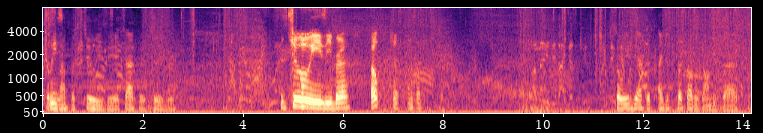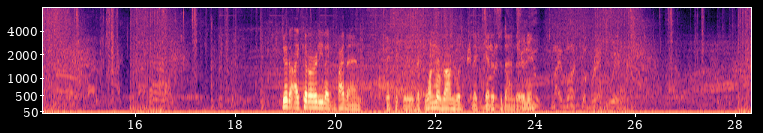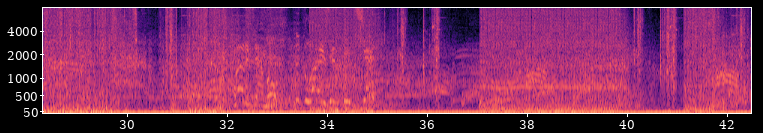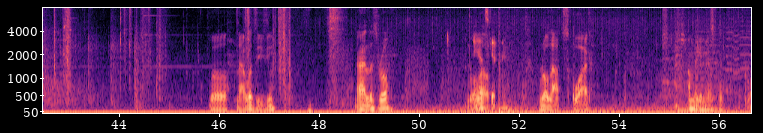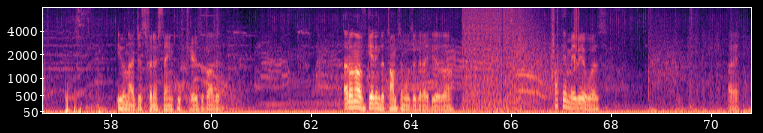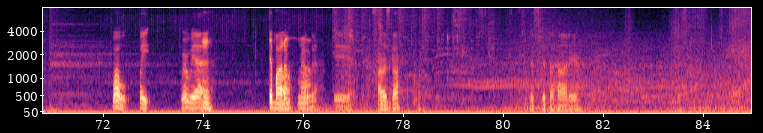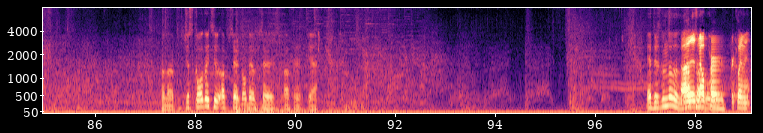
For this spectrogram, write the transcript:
This easy. map was too easy, exactly, too easy. Too easy, bruh. Oh, shit. I'm sorry. How many did I just kill? I think So easy. I could. I just pushed all the zombies back. Dude, I could already like by the end, basically. Like one more round would like get us to the end already. Yeah. my vodka breath will. Where is ammo? Nikolai is in deep shit. Well, that was easy. All right, let's roll. Roll Yeah, let's out. get Roll out squad. I'm gonna get Mule Kick. Even though I just finished saying who cares about it. I don't know if getting the Thompson was a good idea though. Okay, maybe it was. Alright. Whoa, wait. Where are we at? Mm, the bottom. Oh, remember? okay. Yeah, yeah, yeah. Alright, let's go. Let's get the hell out of here. Hold up. Just go all the way to upstairs, all the way upstairs. Okay, yeah. Yeah, there's another laptop Uh, there's no over per perk limit.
